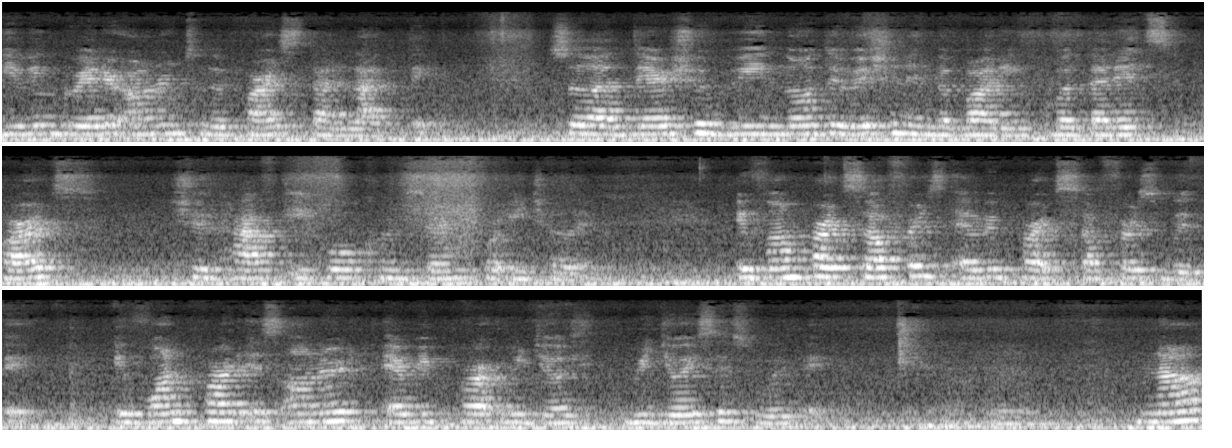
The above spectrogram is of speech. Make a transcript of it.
giving greater honor to the parts that lacked it, so that there should be no division in the body, but that its parts should have equal concern for each other. If one part suffers, every part suffers with it. If one part is honored, every part rejo- rejoices with it. Now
